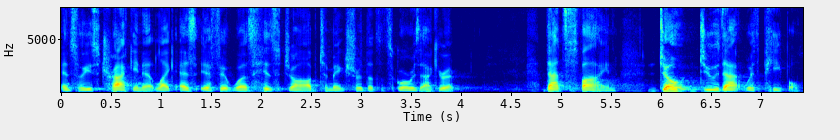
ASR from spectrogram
and so he's tracking it like as if it was his job to make sure that the score was accurate. That's fine. Don't do that with people.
